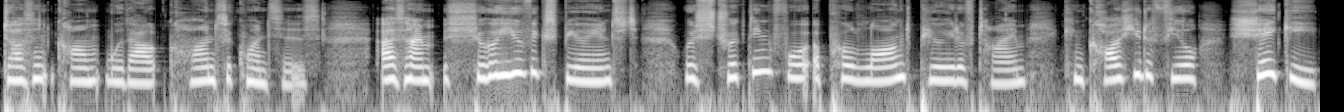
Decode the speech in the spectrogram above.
doesn't come without consequences. As I'm sure you've experienced, restricting for a prolonged period of time can cause you to feel shaky,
